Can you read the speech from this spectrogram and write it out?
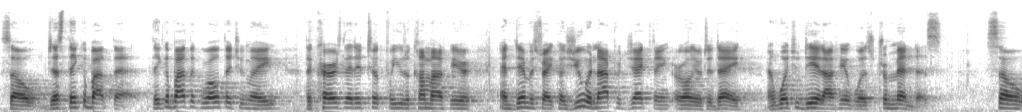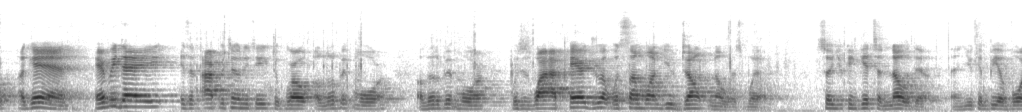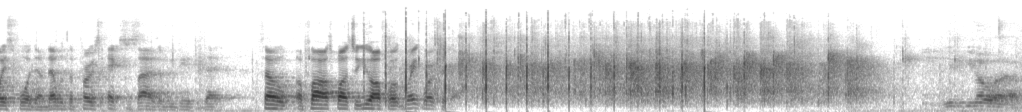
So just think about that. Think about the growth that you made, the courage that it took for you to come out here and demonstrate, because you were not projecting earlier today, and what you did out here was tremendous. So, again, every day is an opportunity to grow a little bit more, a little bit more, which is why I paired you up with someone you don't know as well. So you can get to know them and you can be a voice for them. That was the first exercise that we did today. So, applause, applause to you all for great work today. You, you know, uh,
